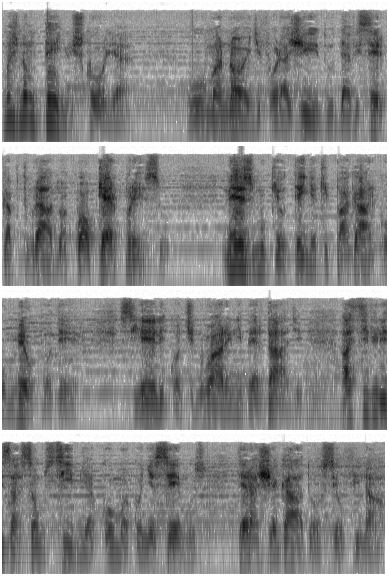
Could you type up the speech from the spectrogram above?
mas não tenho escolha. O humanoide foragido deve ser capturado a qualquer preço, mesmo que eu tenha que pagar com meu poder. Se ele continuar em liberdade, a civilização símia como a conhecemos terá chegado ao seu final.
